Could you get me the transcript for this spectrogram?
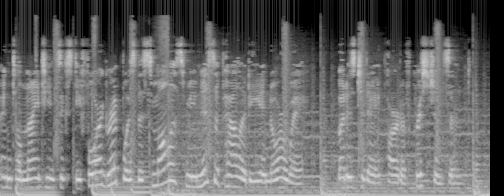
Until 1964 Grip was the smallest municipality in Norway, but is today part of Kristiansund.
